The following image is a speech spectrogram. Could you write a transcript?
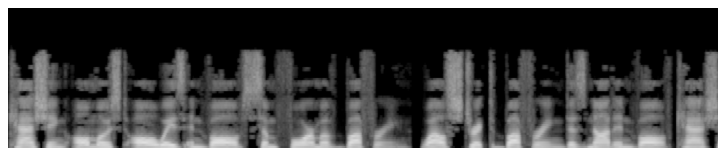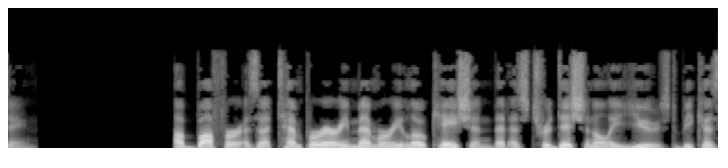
caching almost always involves some form of buffering, while strict buffering does not involve caching. A buffer is a temporary memory location that is traditionally used because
